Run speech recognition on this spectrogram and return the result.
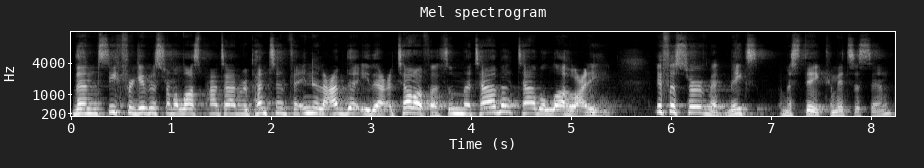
Then seek forgiveness from Allah subhanahu wa ta'ala and repent him. فَإِنَّ الْعَبْدَ إِذَا اعْتَرَفَ ثُمَّ تَابَ تَابَ اللَّهُ عَلَيْهِ If a servant makes a mistake, commits a sin,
